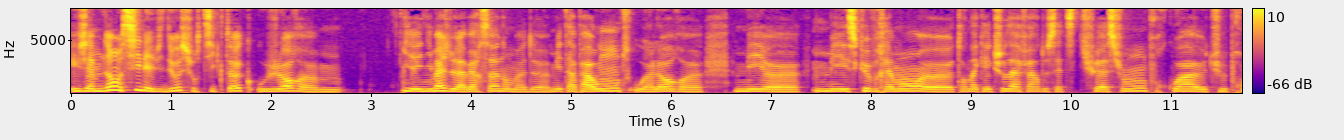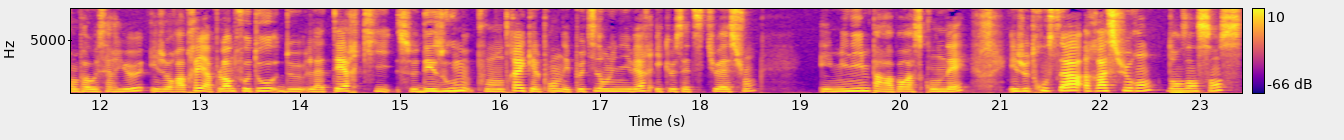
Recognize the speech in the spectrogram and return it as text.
Et j'aime bien aussi les vidéos sur TikTok où genre... Euh, il y a une image de la personne en mode euh, mais t'as pas honte? ou alors euh, mais euh, mais est-ce que vraiment t'en as quelque chose à faire de cette situation? Pourquoi tu le prends pas au sérieux? Et genre après il y a plein de photos de la terre qui se dézoome pour montrer à quel point on est petit dans l'univers et que cette situation est minime par rapport à ce qu'on est. Et je trouve ça rassurant dans un sens.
